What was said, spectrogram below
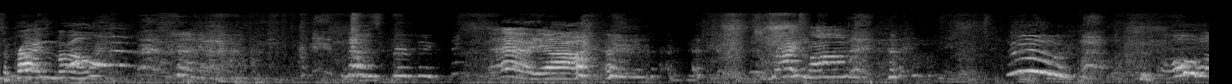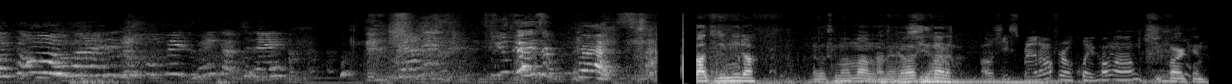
Surprise, mom. that was perfect. Oh yeah. Surprise, mom. Woo. Oh my god. I didn't do full face makeup today. Damn it. You guys are brats. About to do Nito. I go see my mama, man. Oh, she's about to. Oh, she spread off real quick. Hold on. She parking.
